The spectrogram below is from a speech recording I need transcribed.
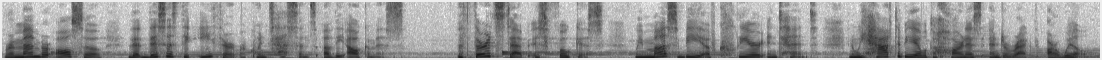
Remember also that this is the ether or quintessence of the alchemists. The third step is focus. We must be of clear intent, and we have to be able to harness and direct our will.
